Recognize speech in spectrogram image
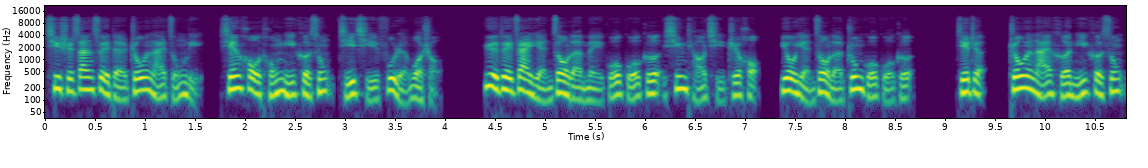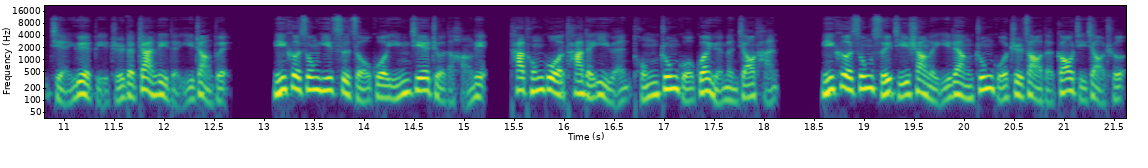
七十三岁的周恩来总理先后同尼克松及其夫人握手。乐队在演奏了美国国歌《星条旗》之后，又演奏了中国国歌。接着，周恩来和尼克松检阅笔直的站立的仪仗队。尼克松依次走过迎接者的行列，他通过他的议员同中国官员们交谈。尼克松随即上了一辆中国制造的高级轿车，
